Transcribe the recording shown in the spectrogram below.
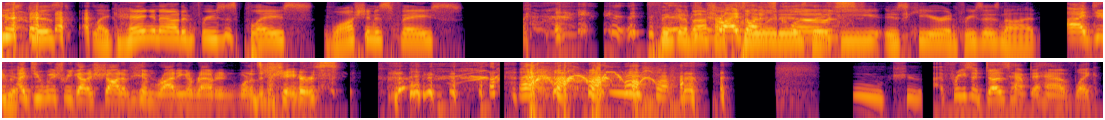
He's just like hanging out in Frieza's place, washing his face, thinking about how cool on his it is that he is here and Frieza is not. I do. Yeah. I do wish we got a shot of him riding around in one of the chairs. Oh shit! Frieza does have to have like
